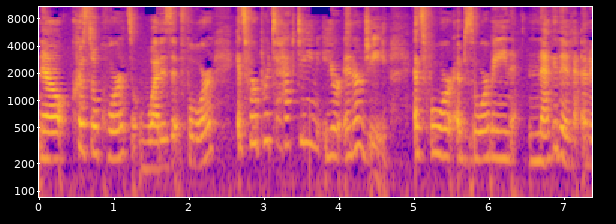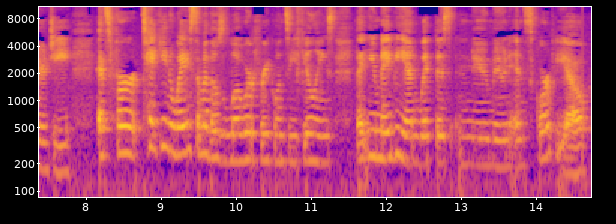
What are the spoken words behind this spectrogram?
Now, crystal quartz, what is it for? It's for protecting your energy. It's for absorbing negative energy. It's for taking away some of those lower frequency feelings that you may be in with this new moon in Scorpio.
